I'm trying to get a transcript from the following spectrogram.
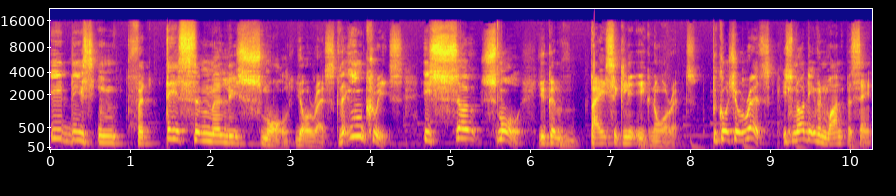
it is infinitesimally small, your risk. The increase is so small, you can basically ignore it because your risk is not even 1%.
